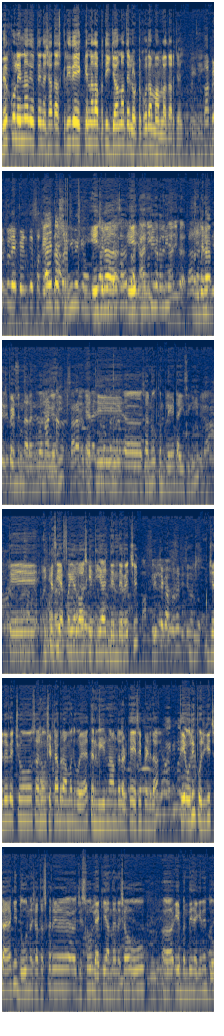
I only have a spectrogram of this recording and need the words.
ਬਿਲਕੁਲ ਇਹਨਾਂ ਦੇ ਉੱਤੇ ਨਸ਼ਾ ਤਸਕਰੀ ਦੇ ਇੱਕ ਇਹਨਾਂ ਦਾ ਭਤੀਜਾ ਉਹਨਾਂ ਤੇ ਲੁੱਟ ਖੋਹ ਦਾ ਮਾਮਲਾ ਦਰਜ ਹੈ ਜੀ। ਤਾਂ ਬਿਲਕੁਲ ਇਹ ਪਿੰਡ ਦੇ ਸਰਕਾਰ ਦਾ ਸੁਣੀਵੇਂ ਕਿਉਂ। ਇਹ ਜਿਹੜਾ ਇਹ ਇਹ ਜਿਹੜਾ ਪਿੰਡ ਨਰੰਗਵਾਲ ਹੈਗਾ ਜੀ ਇੱਥੇ ਅ, ਸਾਨੂੰ ਕੰਪਲੇਂਟ ਆਈ ਸੀਗੀ ਤੇ ਇੱਕ ਅਸੀਂ ਐਫ ਆਈ ਆਰ ਲੌਂਚ ਕੀਤੀ ਹੈ ਅੱਜ ਦਿਨ ਦੇ ਵਿੱਚ। ਜਿਹਦੇ ਵਿੱਚੋਂ ਸਾਨੂੰ ਚਿੱਟਾ ਬਰਾਮਦ ਹੋਇਆ ਹੈ ਤਨਵੀਰ ਨਾਮ ਦਾ ਲੜਕਾ ਇਸੇ ਪਿੰਡ ਦਾ ਤੇ ਉਹਦੀ ਪੁੱਛਗਿੱਛ ਆਇਆ ਕਿ ਦੋ ਨਸ਼ਾ ਤਸਕਰ ਜਿਸ ਤੋਂ ਲੈ ਕੇ ਆਂਦਾ ਨਸ਼ਾ ਉਹ ਇਹ ਬੰਦੇ ਹੈਗੇ ਨੇ ਦੋ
